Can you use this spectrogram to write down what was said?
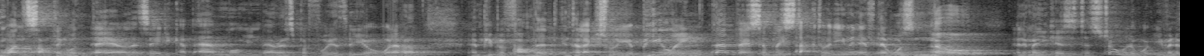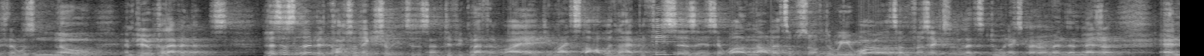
once something was there, let's say the CAPM or mean variance portfolio theory or whatever, and people found it intellectually appealing, then they simply stuck to it. Even if there was no, and in many cases that's true, even if there was no empirical evidence. This is a little bit contradictory to the scientific method, right? You might start with a hypothesis and you say, well, now let's observe the real world, some physics, let's do an experiment and measure. And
